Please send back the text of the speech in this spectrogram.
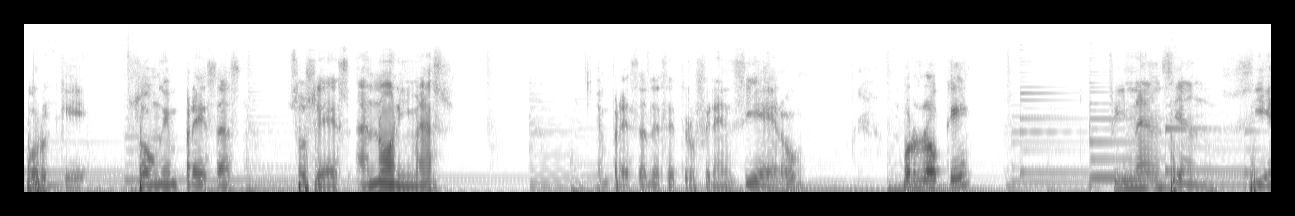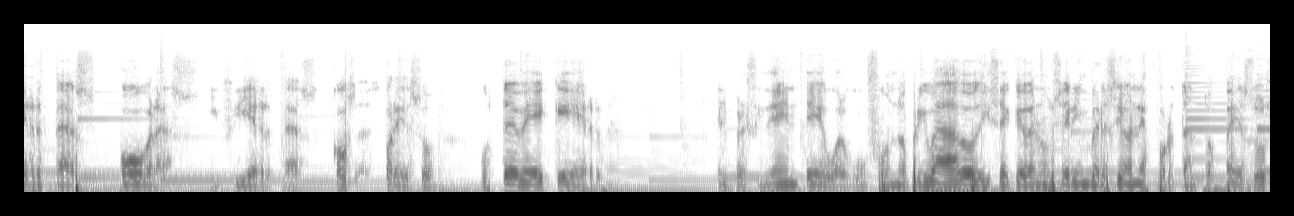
porque son empresas, sociedades anónimas, empresas del sector financiero, por lo que financian ciertas obras y ciertas cosas. Por eso usted ve que el, presidente o algún fondo privado dice que van a hacer inversiones por tantos pesos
